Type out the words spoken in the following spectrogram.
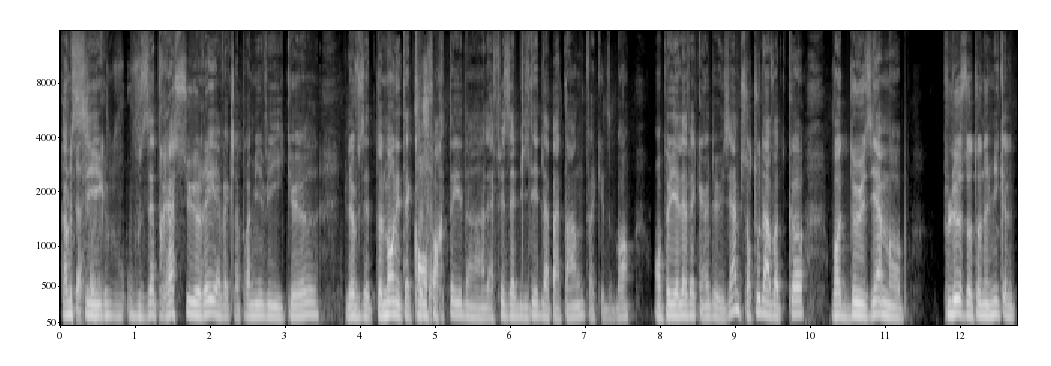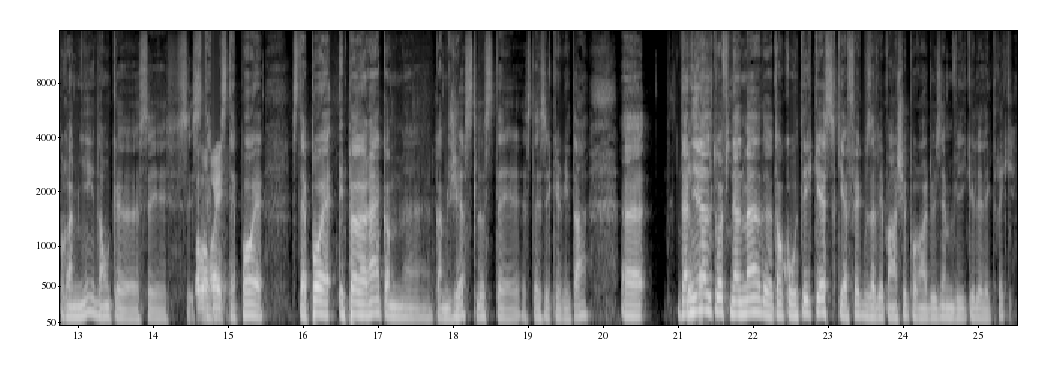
comme si vous êtes rassuré avec le premier véhicule. Puis là, vous êtes, tout le monde était conforté dans la faisabilité de la patente. Fait que dit, bon, on peut y aller avec un deuxième. surtout dans votre cas, votre deuxième a plus d'autonomie que le premier. Donc, euh, c'était pas. C'était pas épeurant comme, euh, comme geste, c'était sécuritaire. Euh, Daniel, toi, finalement, de ton côté, qu'est-ce qui a fait que vous avez penché pour un deuxième véhicule électrique?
